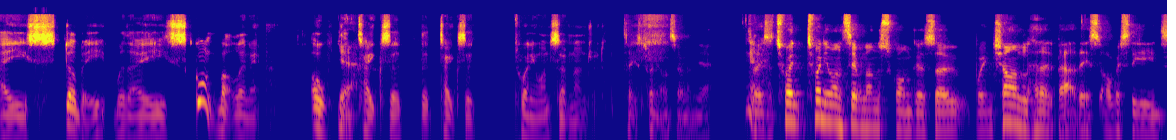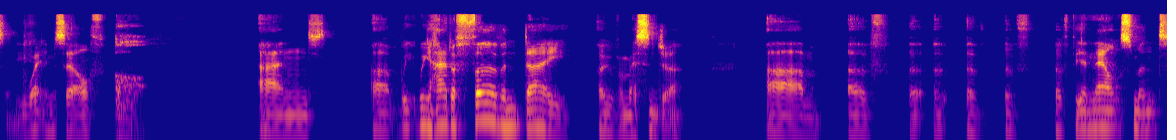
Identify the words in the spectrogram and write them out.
a stubby with a squonk bottle in it. Oh, Yeah. that takes a that takes a twenty one seven hundred. takes 21 7 yeah. So it's a 20, 21 7 on Squonker. So when Chandler heard about this, obviously he instantly wet himself. Oh, And uh, we, we had a fervent day over Messenger um, of, of, of, of, of the announcement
